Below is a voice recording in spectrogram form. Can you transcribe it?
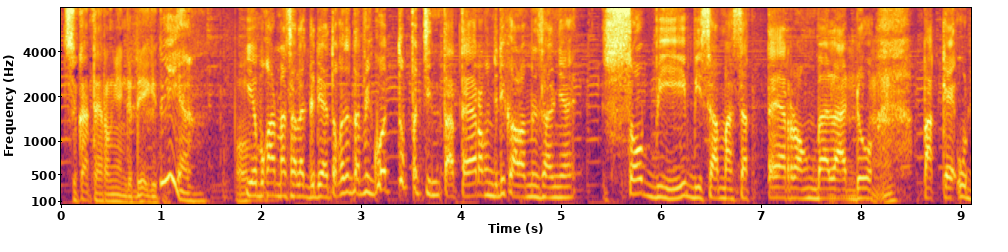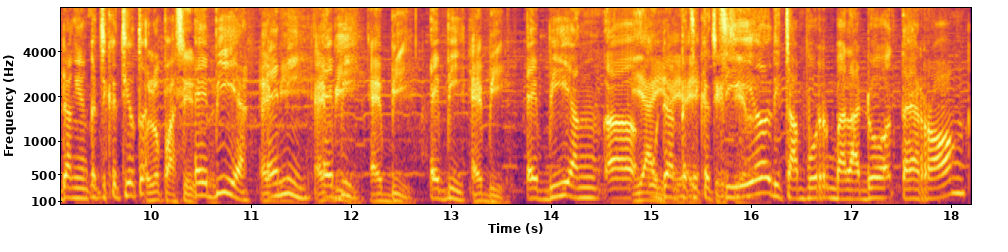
suka terong yang gede gitu Iya. Oh. Ya bukan masalah gede atau kecil Tapi gue tuh pecinta terong Jadi kalau misalnya Sobi bisa masak terong balado pakai udang yang kecil-kecil tuh. Lo pasti Ebi ya? Eni? Ebi. Ebi? Ebi. Ebi. Ebi. Ebi yang uh, Iya, udang iya, iya, kecil-kecil dicampur balado terong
